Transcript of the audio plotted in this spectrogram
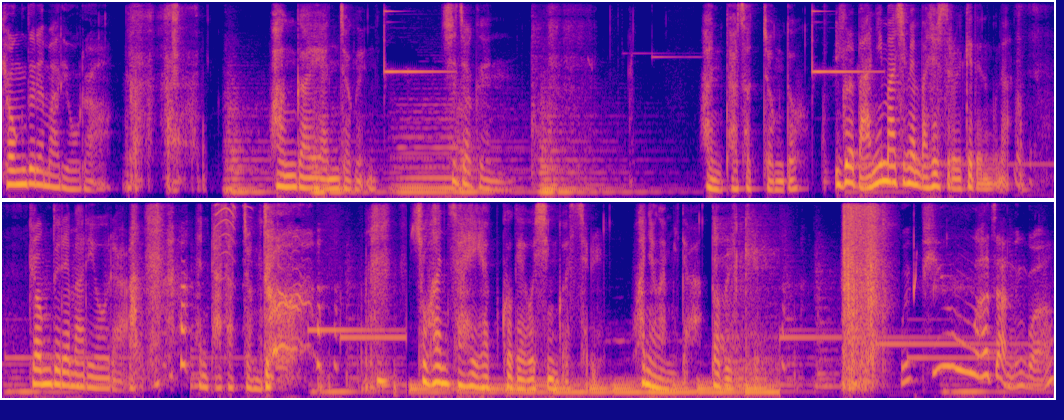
경들의 말이 오라. 황가의 안정은 시작은 한 다섯 정도 이걸 많이 마시면 마실수록 이렇게 되는구나 경들의 말이 오라 한 다섯 정도 소환사의 협곡에 오신 것을 환영합니다 더블킬 왜 피우 하지 않는 거야?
